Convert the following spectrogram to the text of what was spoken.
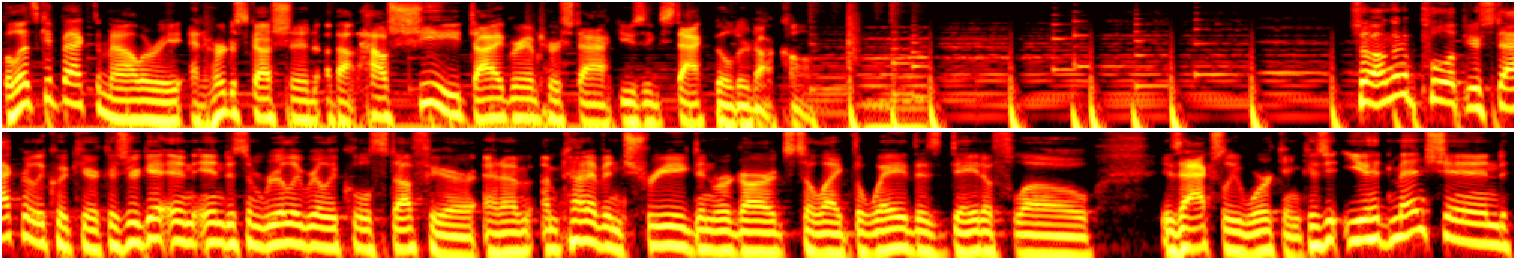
But let's get back to Mallory and her discussion about how she diagrammed her stack using stackbuilder.com. So I'm going to pull up your stack really quick here because you're getting into some really really cool stuff here, and I'm I'm kind of intrigued in regards to like the way this data flow is actually working. Because you had mentioned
